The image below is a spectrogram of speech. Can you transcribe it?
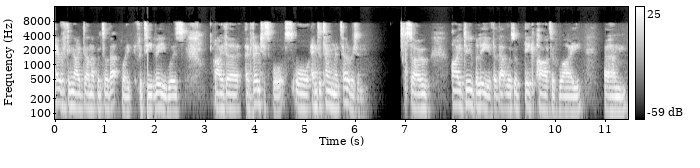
Everything I'd done up until that point for TV was either adventure sports or entertainment television. So I do believe that that was a big part of why um,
